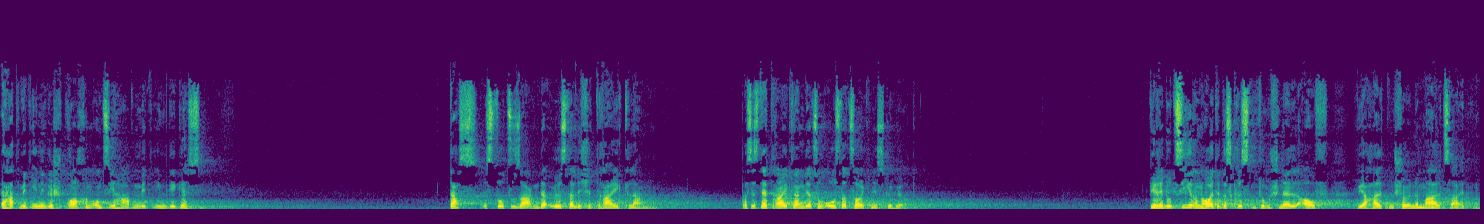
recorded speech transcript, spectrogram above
er hat mit ihnen gesprochen und sie haben mit ihm gegessen. Das ist sozusagen der österliche Dreiklang. Das ist der Dreiklang, der zum Osterzeugnis gehört. Wir reduzieren heute das Christentum schnell auf, wir halten schöne Mahlzeiten.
